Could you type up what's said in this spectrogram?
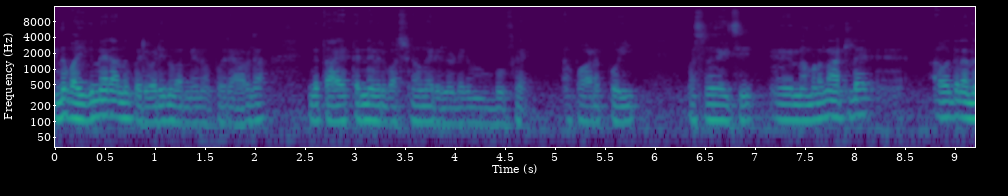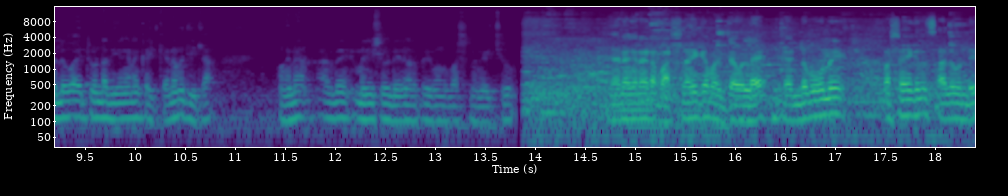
ഇന്ന് വൈകുന്നേരമാണ് പരിപാടി എന്ന് പറഞ്ഞു അപ്പോൾ രാവിലെ ഇതിന്റെ താഴെ തന്നെ ഒരു ഭക്ഷണവും കാര്യമെല്ലാം ഉണ്ടായിരുന്നു ബുഫേ. അപ്പോൾ അവിടെ പോയി ഭക്ഷണം കഴിച്ച് നമ്മുടെ നാട്ടിലെ അതുപോലെ ആയതുകൊണ്ട് അധികം അങ്ങനെ കഴിക്കാനും പറ്റിയില്ല. അപ്പോൾ അങ്ങനെ അവിടെ മനുഷ്യ അവിടെ പോയി നമ്മൾ ഭക്ഷണം കഴിച്ചു. ഞാനങ്ങനെ അവിടെ ഭക്ഷണം കഴിക്കാൻ മതിച്ചുള്ളേ രണ്ട് മൂന്ന് ഭക്ഷണം കഴിക്കുന്ന സ്ഥലമുണ്ട്.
